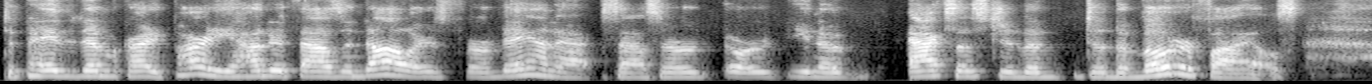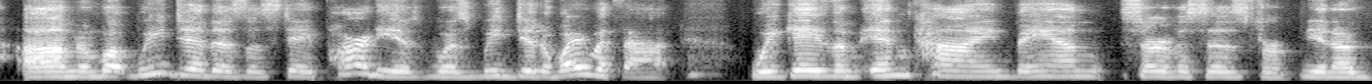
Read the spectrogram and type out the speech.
to pay the Democratic Party $100,000 for van access or, or, you know, access to the to the voter files. Um, and what we did as a state party is, was we did away with that. We gave them in-kind van services for, you know,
